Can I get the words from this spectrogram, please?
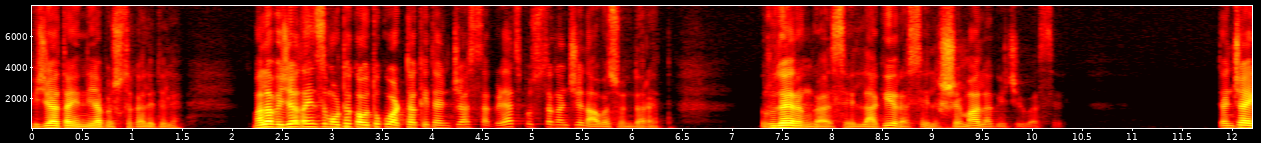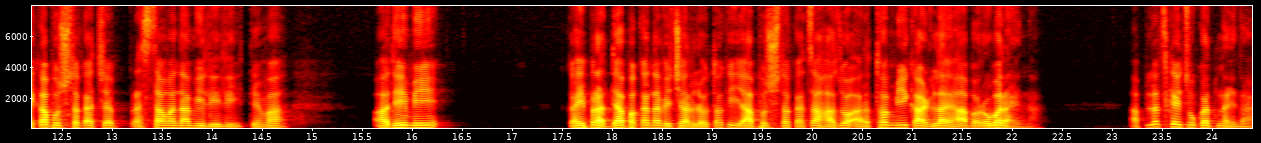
विजयाताईंनी या पुस्तकाला दिले. मला विजयाताईंचं मोठं कौतुक वाटतं की त्यांच्या सगळ्याच पुस्तकांची नावं सुंदर आहेत. हृदयरंग असेल लागीर असेल शेमा लागी जीव असेल. त्यांच्या एका पुस्तकाच्या प्रस्तावना मी लिहिली. तेव्हा आधी मी काही प्राध्यापकांना विचारलं होतं की या पुस्तकाचा हा जो अर्थ मी काढलाय हा बरोबर आहे ना? आपलंच काही चुकत नाही ना?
